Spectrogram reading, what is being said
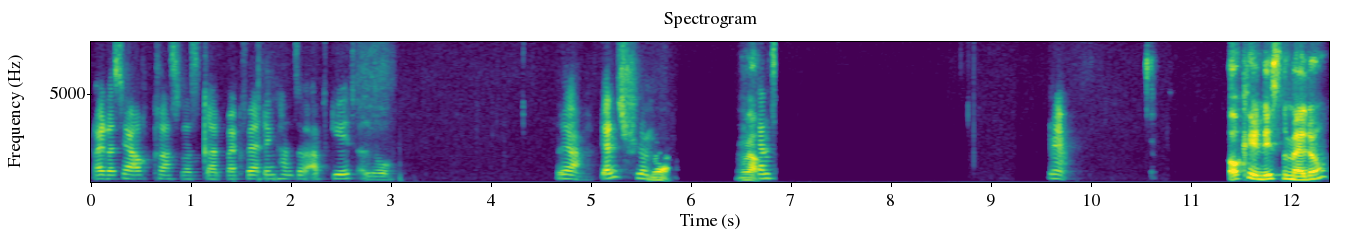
Weil das ja auch krass, was gerade bei Querdenkern so abgeht. Also, ja, ganz schlimm. Ja. Ja. Ganz- Ja, Okay, nächste Meldung.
